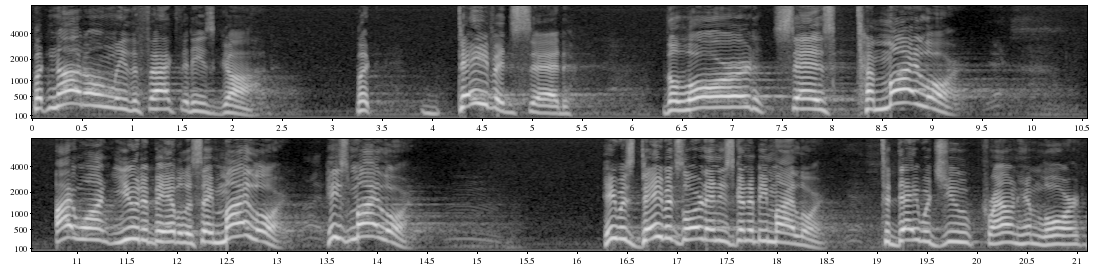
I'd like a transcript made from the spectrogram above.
But not only the fact that He's God, but David said, The Lord says to my Lord, I want you to be able to say, My Lord. He's my Lord. He was David's Lord and he's going to be my Lord. Today, would you crown him Lord?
